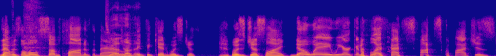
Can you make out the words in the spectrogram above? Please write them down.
That was the whole subplot of the match. I think it. the kid was just was just like, no way, we aren't going to let that Sasquatch's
